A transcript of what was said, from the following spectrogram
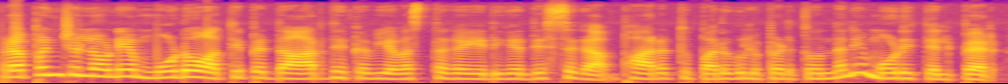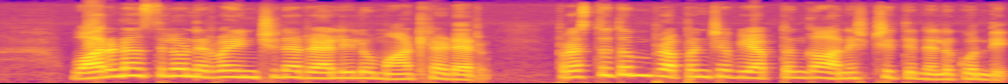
ప్రపంచంలోనే మూడో అతిపెద్ద ఆర్థిక వ్యవస్థగా ఎదిగే దిశగా భారత్ పరుగులు పెడుతోందని మోడీ తెలిపారు. వారణాసిలో నిర్వహించిన ర్యాలీలో మాట్లాడారు. ప్రస్తుతం ప్రపంచవ్యాప్తంగా అనిశ్చితి నెలకొంది.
